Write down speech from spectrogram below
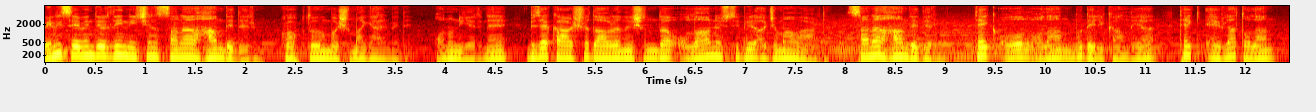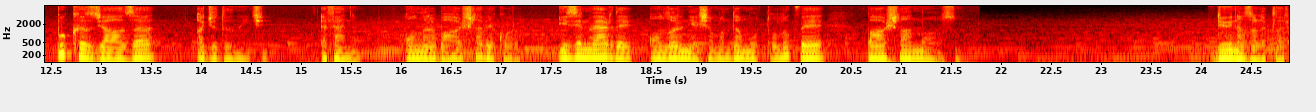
Beni sevindirdiğin için sana hamd ederim. Korktuğum başıma gelmedi. Onun yerine bize karşı davranışında olağanüstü bir acıma vardı. Sana hamd ederim. Tek oğul olan bu delikanlıya, tek evlat olan bu kızcağıza acıdığın için. Efendim, onları bağışla ve koru. İzin ver de onların yaşamında mutluluk ve bağışlanma olsun. Düğün hazırlıkları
